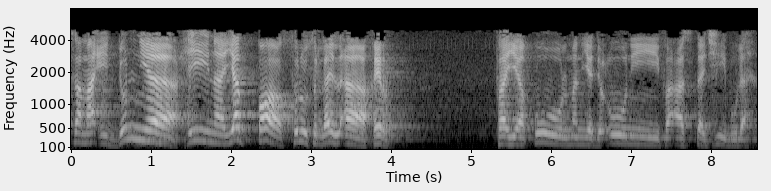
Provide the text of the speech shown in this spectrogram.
sama'i dunya hina yabqa thuluthul lail akhir. Fayaqul man yad'uni fa astajibu lahu.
